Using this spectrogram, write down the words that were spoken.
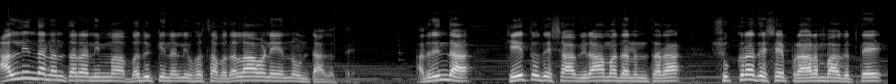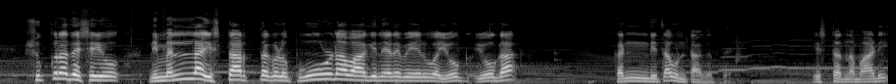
ಅಲ್ಲಿಂದ ನಂತರ ನಿಮ್ಮ ಬದುಕಿನಲ್ಲಿ ಹೊಸ ಬದಲಾವಣೆಯನ್ನು ಉಂಟಾಗುತ್ತೆ. ಅದರಿಂದ ಕೇತು ದಶ ವಿರಾಮದ ನಂತರ ಶುಕ್ರ ದಶೆ ಪ್ರಾರಂಭ ಆಗುತ್ತೆ. ಶುಕ್ರ ದಶೆಯು ನಿಮ್ಮೆಲ್ಲ ಇಷ್ಟಾರ್ಥಗಳು ಪೂರ್ಣವಾಗಿ ನೆರವೇರುವ ಯೋಗ ಯೋಗ ಖಂಡಿತ ಉಂಟಾಗುತ್ತೆ. ಇಷ್ಟನ್ನು ಮಾಡಿ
